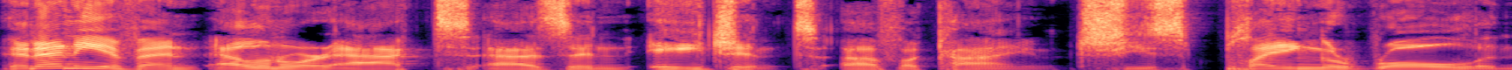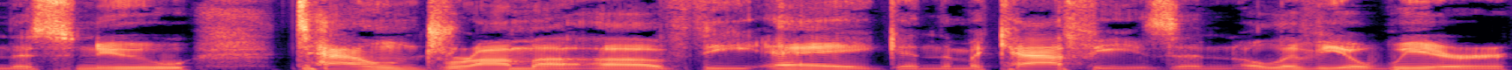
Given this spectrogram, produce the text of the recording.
In any event, Eleanor acts as an agent of a kind. She's playing a role in this new town drama of the Egg and the McAfees and Olivia Weer.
